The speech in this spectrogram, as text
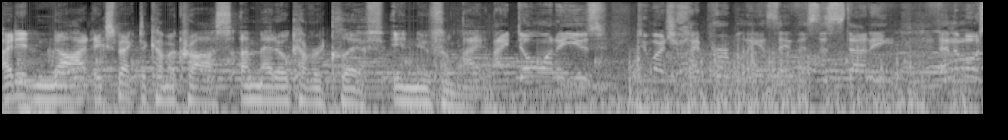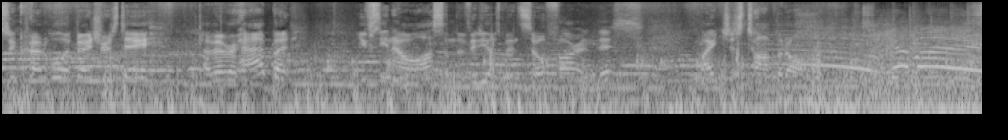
I did not expect to come across a meadow covered cliff in Newfoundland. I, I don't want to use too much hyperbole and say this is stunning and the most incredible adventurous day I've ever had, but you've seen how awesome the video's been so far, and this might just top it all.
